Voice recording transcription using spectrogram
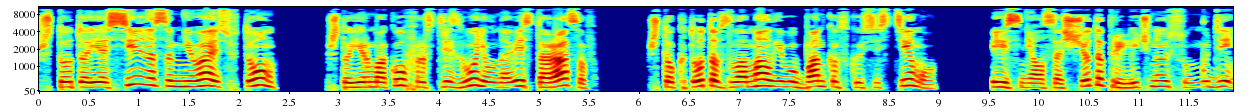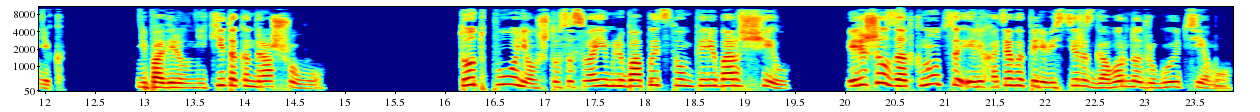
Что-то я сильно сомневаюсь в том, что Ермаков растрезвонил на весь Тарасов, что кто-то взломал его банковскую систему и снял со счета приличную сумму денег. Не поверил Никита Кондрашову. Тот понял, что со своим любопытством переборщил, и решил заткнуться или хотя бы перевести разговор на другую тему.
